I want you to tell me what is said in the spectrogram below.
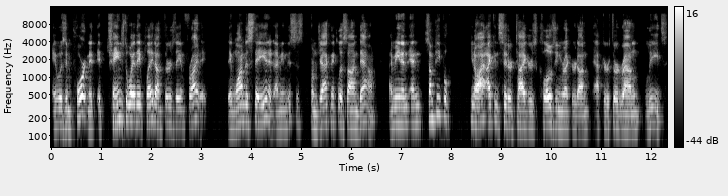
It was important. It, it changed the way they played on Thursday and Friday. They wanted to stay in it. I mean, this is from Jack Nicklaus on down. I mean, and, and some people, you know, I, I consider Tiger's closing record on after third round leads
